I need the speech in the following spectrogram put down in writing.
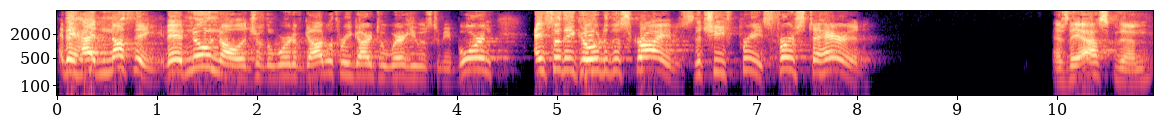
and they had nothing. They had no knowledge of the Word of God with regard to where he was to be born. And so they go to the scribes, the chief priests, first to Herod. As they ask them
